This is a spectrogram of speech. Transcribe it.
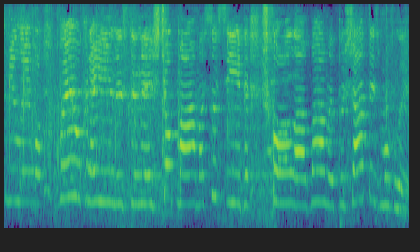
сміливо, ви України сини, щоб мама, сусіди, школа вами пишати змогли.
